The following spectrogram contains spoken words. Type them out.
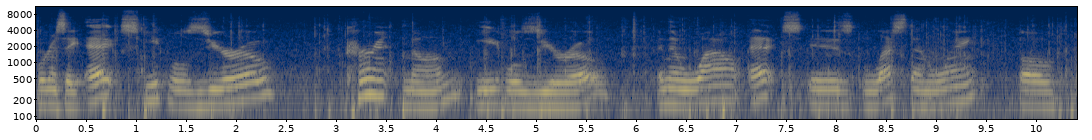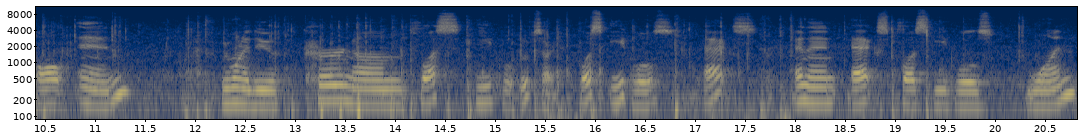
We're going to say x equals 0, current num equals 0, and then while x is less than length of all n, we want to do cur num plus equal, oops, sorry, plus equals x, and then x plus equals 1.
